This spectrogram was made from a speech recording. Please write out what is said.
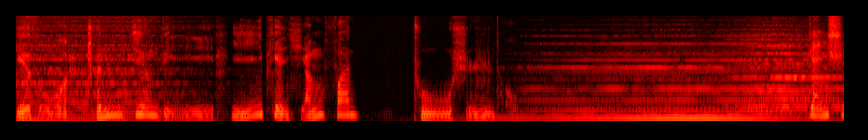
铁锁沉江底，一片降帆出石头。人世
